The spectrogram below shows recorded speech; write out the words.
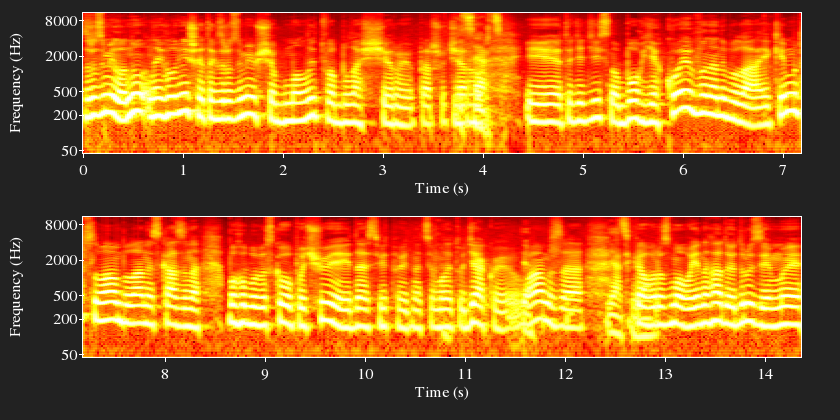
Зрозуміло. Ну найголовніше, я так зрозумів, щоб молитва була щирою в першу чергу. серця. І тоді дійсно Бог, якою б вона не була, якими б словами була не сказана, Бог обов'язково почує і дасть відповідь на цю молитву. Дякую, Дякую. вам за Дякую цікаву розмову. Я нагадую, друзі, ми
